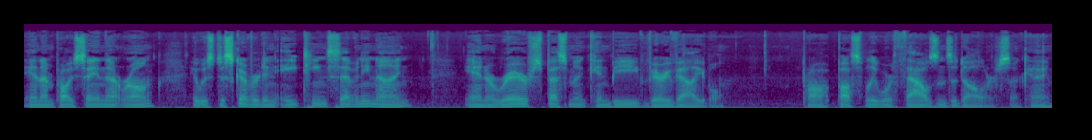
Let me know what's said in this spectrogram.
and I'm probably saying that wrong. It was discovered in 1879, and a rare specimen can be very valuable, possibly worth thousands of dollars. Okay.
